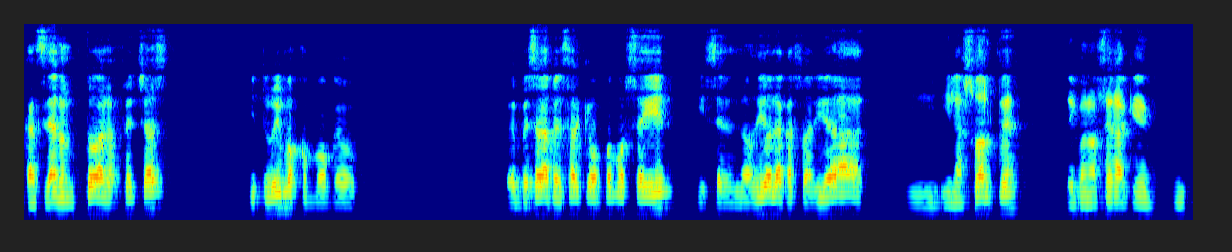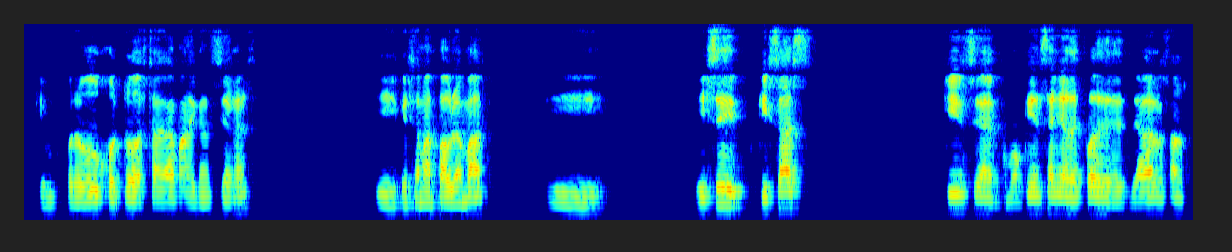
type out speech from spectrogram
cancelaron todas las fechas y tuvimos como que empezar a pensar que cómo seguir y se nos dio la casualidad y, la suerte de conocer a quien, produjo toda esta gama de canciones y que se llama Pablo Amat y, y sí, quizás 15, como 15 años después de, de haber lanzado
